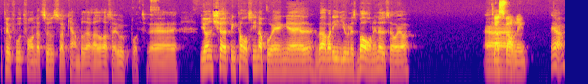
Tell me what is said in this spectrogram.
Jag tror fortfarande att Sundsvall kan börja röra sig uppåt. Eh, Jönköping tar sina poäng, eh, värvade in Jonas Barney nu såg jag. Eh, Klassvärvning. Ja,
